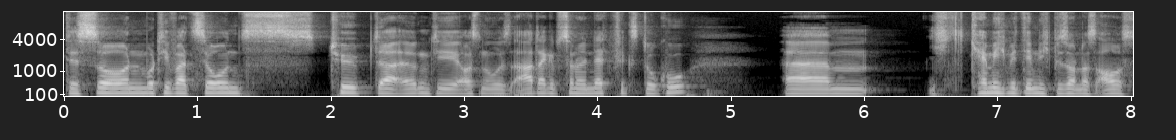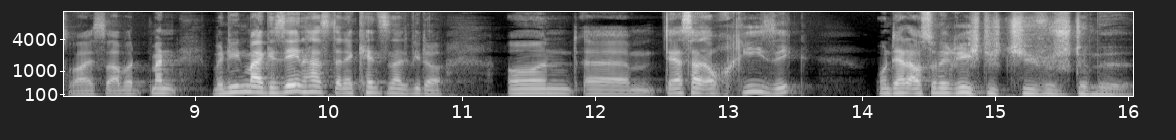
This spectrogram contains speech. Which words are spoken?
Das ist so ein Motivationstyp da irgendwie aus den USA. Da gibt es so eine Netflix-Doku. Ähm, ich kenne mich mit dem nicht besonders aus, weißt du, aber man, wenn du ihn mal gesehen hast, dann erkennst du ihn halt wieder. Und ähm, der ist halt auch riesig und der hat auch so eine richtig tiefe Stimme,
